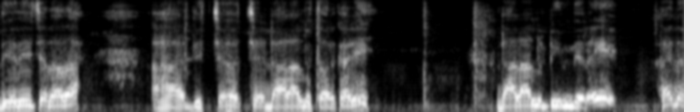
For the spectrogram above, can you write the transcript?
দিয়ে দিয়েছে দাদা, আর দিচ্ছে হচ্ছে ডাল আলু তরকারি। ডাল আলু ডিম দিয়ে, নাকি? তাই তো?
